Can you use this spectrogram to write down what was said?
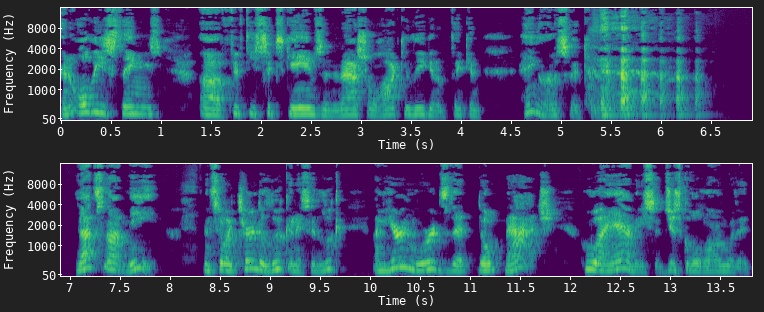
and all these things, uh, 56 games in the National Hockey League. And I'm thinking, hang on a second. That's not me. And so I turned to Luke and I said, Luke, I'm hearing words that don't match who I am. And he said, just go along with it.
